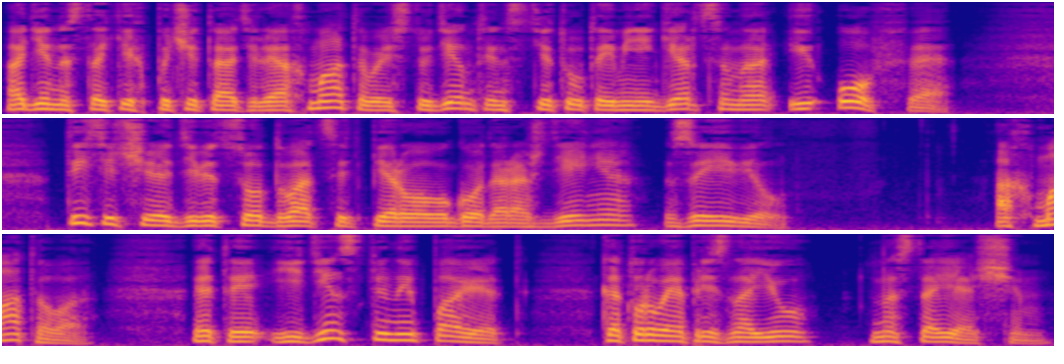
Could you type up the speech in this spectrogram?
Один из таких почитателей Ахматовой, студент института имени Герцена и Оффе, 1921 года рождения, заявил «Ахматова — это единственный поэт, которого я признаю настоящим.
